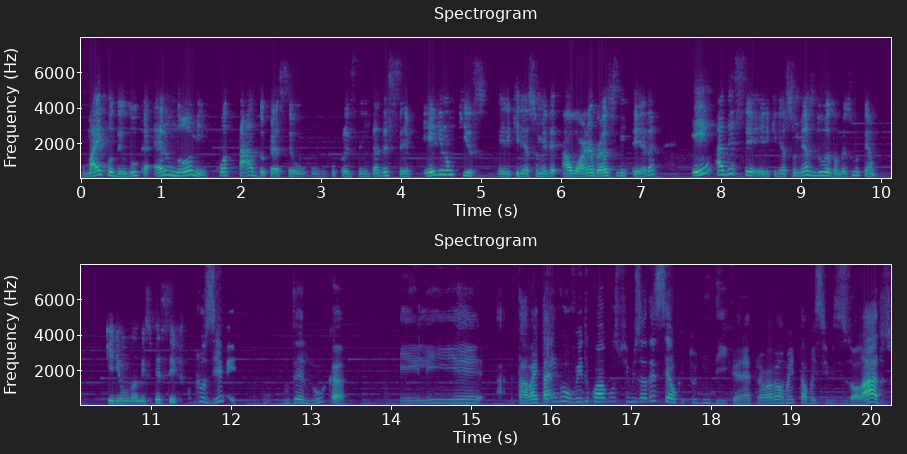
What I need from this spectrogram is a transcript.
O Michael DeLuca era o nome cotado para ser o, o, o, presidente da DC. Ele não quis. Ele queria assumir a Warner Bros. inteira e a DC. Ele queria assumir as duas ao mesmo tempo. Queria um nome específico. Inclusive, o DeLuca ele tá, vai estar tá envolvido com alguns filmes da DC, o que tudo indica, né? Provavelmente, talvez filmes isolados.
